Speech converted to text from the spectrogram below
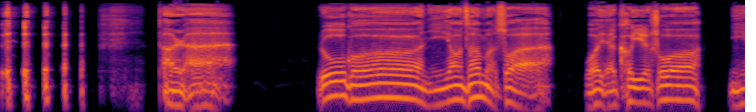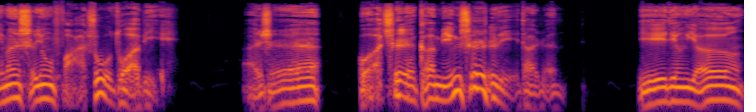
当然，如果你要这么算，我也可以说你们使用法术作弊。但是，我是个明事理的人，一定赢。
